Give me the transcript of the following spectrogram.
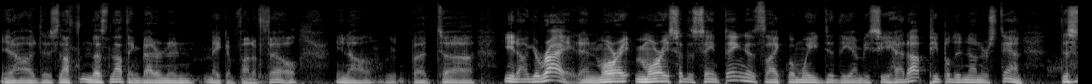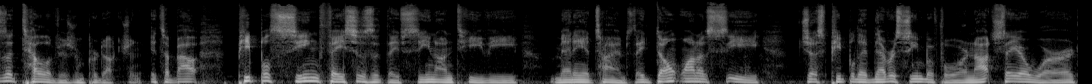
You know, there's nothing there's nothing better than making fun of Phil. You know, but uh, you know, you're right. And Mori Mori said the same thing. It's like when we did the NBC Head Up, people didn't understand. This is a television production. It's about people seeing faces that they've seen on TV many a times. They don't want to see just people they've never seen before, not say a word,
